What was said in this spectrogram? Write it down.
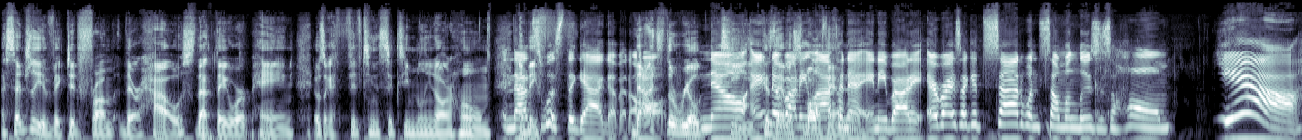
essentially evicted from their house that they were paying it was like a 15 16 million dollar home And that's they what's the gag of it all. That's the real No, tea, ain't they have a nobody laughing family. at anybody. Everybody's like, it's sad when someone loses a home. Yeah,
